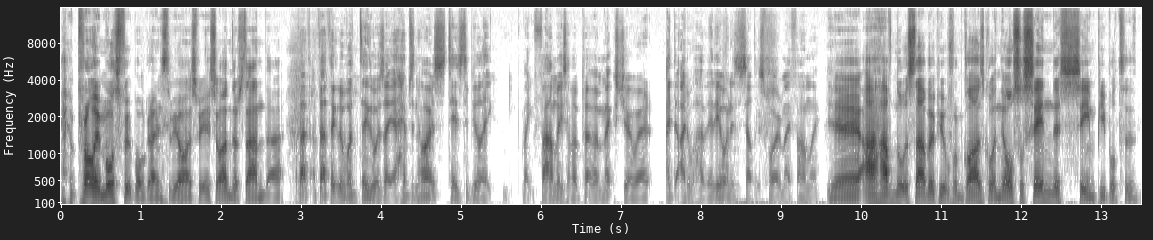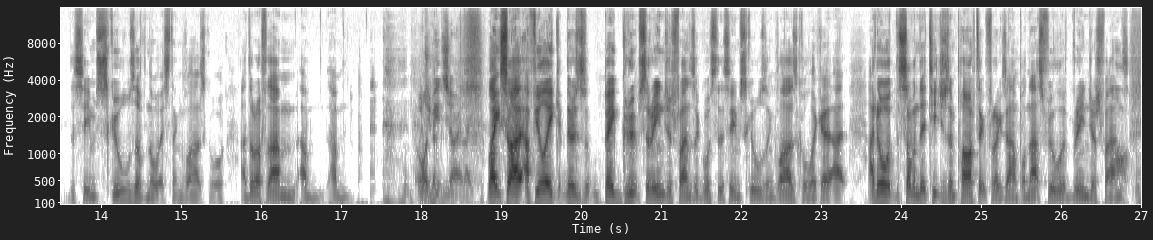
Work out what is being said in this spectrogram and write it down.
at probably most football grounds, to be honest with you. So I understand that. I, I think the one thing that was like Hibs and Hearts tends to be like like families have a bit of a mixture where I, I don't have anyone as a Celtic supporter in my family. Yeah, I have noticed that about people from Glasgow, and they also send the same people to the same schools. I've noticed in Glasgow. I don't know if I'm I'm, I'm What do you mean? Sorry, like Like so, I, I feel like there's big groups of Rangers fans that go to the same schools in Glasgow. Like I, I, I know someone that teaches in Partick, for example, and that's full of Rangers fans. Oh, mhm.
